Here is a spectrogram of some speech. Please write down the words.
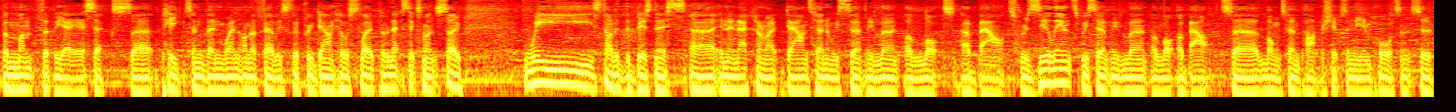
the month that the ASX uh, peaked and then went on a fairly slippery downhill slope for the next six months. So we started the business uh, in an economic downturn, and we certainly learned a lot about resilience. We certainly learned a lot about uh, long term partnerships and the importance of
